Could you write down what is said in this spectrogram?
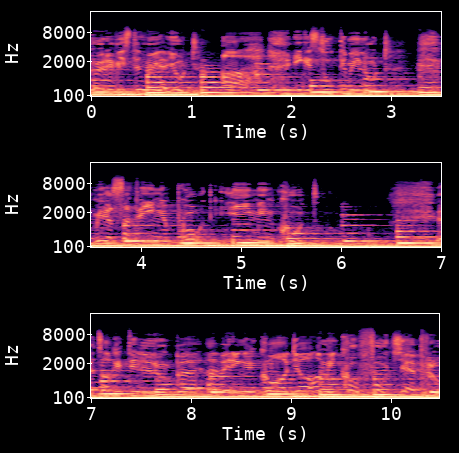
Hur du visste hur jag gjort. Ah, Ingen stod i min ort Men jag satte ingen fot i min kot Jag tagit det lugnt, behöver ingen kod Jag har min kofot, yeah bro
